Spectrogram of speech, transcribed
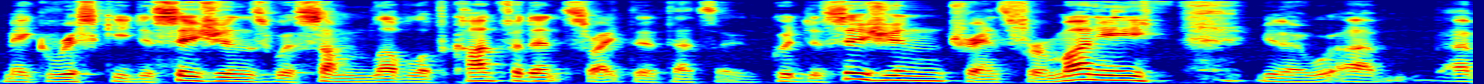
make risky decisions with some level of confidence, right? That that's a good decision, transfer money, you know, uh, uh,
